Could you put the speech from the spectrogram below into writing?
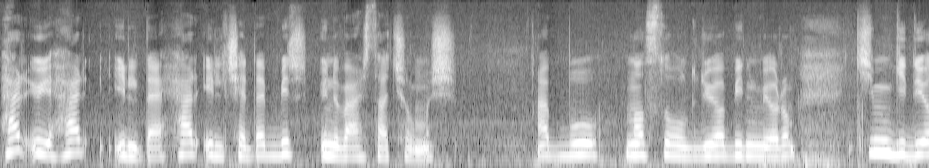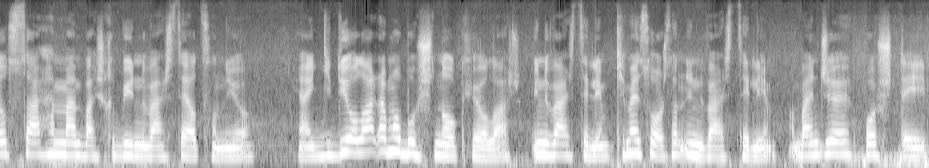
Her her ilde, her ilçede bir üniversite açılmış. Ha, bu nasıl oluyor bilmiyorum. Kim gidiyorsa hemen başka bir üniversiteye atanıyor. Yani gidiyorlar ama boşuna okuyorlar. Üniversiteliyim. Kime sorsan üniversiteliyim. Bence boş değil.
